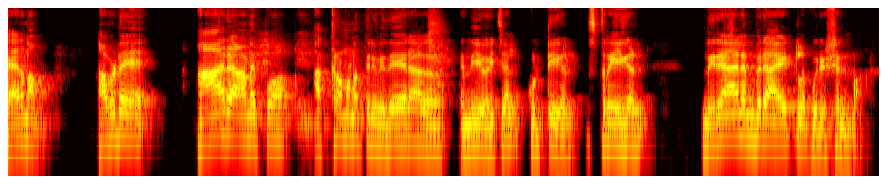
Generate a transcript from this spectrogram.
കാരണം അവിടെ ആരാണിപ്പോൾ ആക്രമണത്തിന് വിധേയരാകുക എന്ന് ചോദിച്ചാൽ കുട്ടികൾ സ്ത്രീകൾ നിരാലംബരായിട്ടുള്ള പുരുഷന്മാർ.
